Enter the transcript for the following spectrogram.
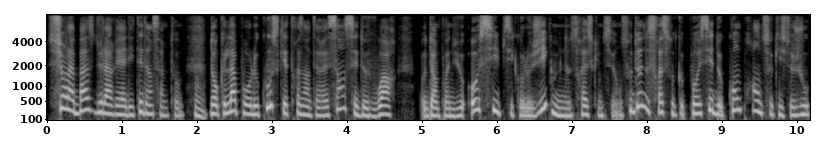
sur la base de la réalité d'un symptôme. Mm. Donc là, pour le coup, ce qui est très intéressant, c'est de voir d'un point de vue aussi psychologique, ne serait-ce qu'une séance ou deux, ne serait-ce que pour essayer de comprendre ce qui se joue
